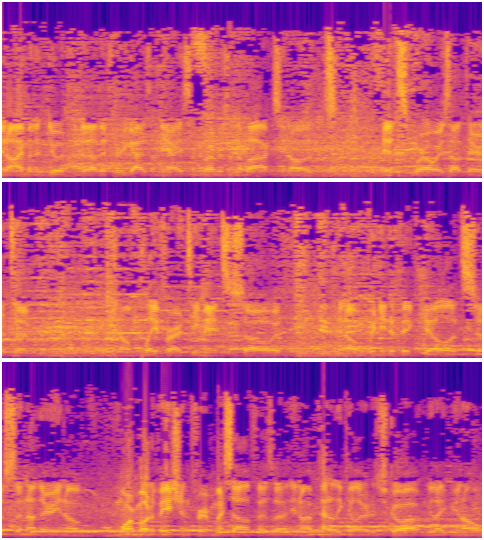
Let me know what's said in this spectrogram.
you know, I'm going to do it for the other three guys on the ice and whoever's in the box. You know, it's, it's we're always out there to, you know, play for our teammates. So if you know we need a big kill, it's just another, you know, more motivation for myself as a, you know, a penalty killer to just go out and be like, you know,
